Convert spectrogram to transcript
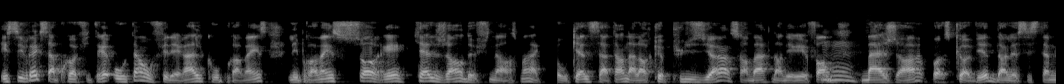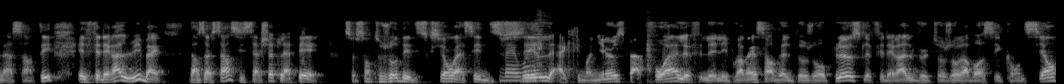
Et c'est vrai que ça profiterait autant au fédéral qu'aux provinces. Les provinces sauraient quel genre de financement auquel s'attendre, alors que plusieurs s'embarquent dans des réformes mm-hmm. majeures post-COVID dans le système de la santé. Et le fédéral, lui, ben, dans un sens, il s'achète la paix ce sont toujours des discussions assez ben difficiles, acrimonieuses parfois. les provinces en veulent toujours plus. Le fédéral veut toujours avoir ses conditions.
